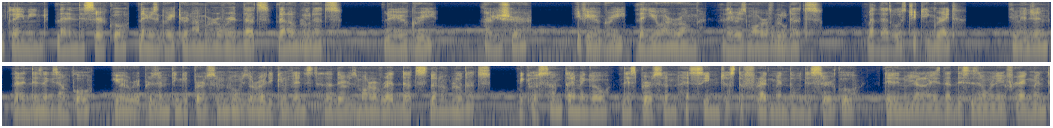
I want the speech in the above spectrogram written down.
I'm claiming that in this circle there is a greater number of red dots than of blue dots. Do you agree? Are you sure? If you agree, then you are wrong. There is more of blue dots. But that was cheating, right? Imagine that in this example, you are representing a person who is already convinced that there is more of red dots than of blue dots, because some time ago this person had seen just a fragment of this circle, didn't realize that this is only a fragment,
